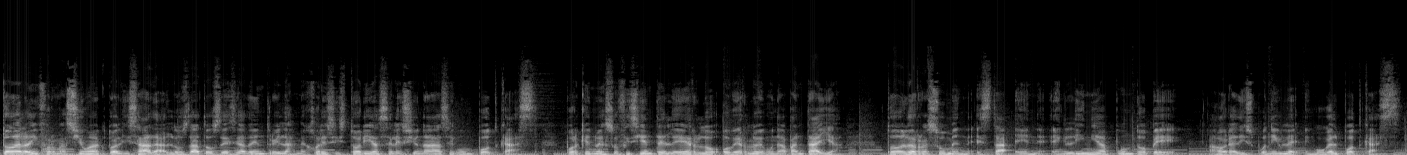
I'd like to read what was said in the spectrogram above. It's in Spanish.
Toda la información actualizada, los datos desde adentro y las mejores historias seleccionadas en un podcast, porque no es suficiente leerlo o verlo en una pantalla. Todo el resumen está en enlinea.pe, ahora disponible en Google Podcast.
